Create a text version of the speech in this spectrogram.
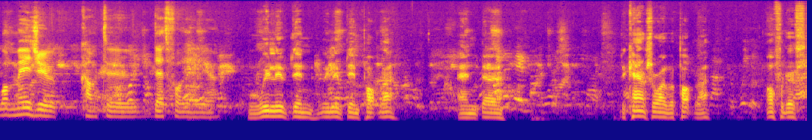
What made you come to Deptford area? Well, we lived in we lived in Poplar, and uh, the council over Poplar offered us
